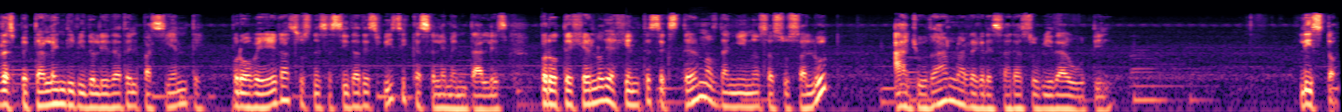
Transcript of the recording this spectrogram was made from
Respetar la individualidad del paciente, proveer a sus necesidades físicas elementales, protegerlo de agentes externos dañinos a su salud, ayudarlo a regresar a su vida útil. Listo,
